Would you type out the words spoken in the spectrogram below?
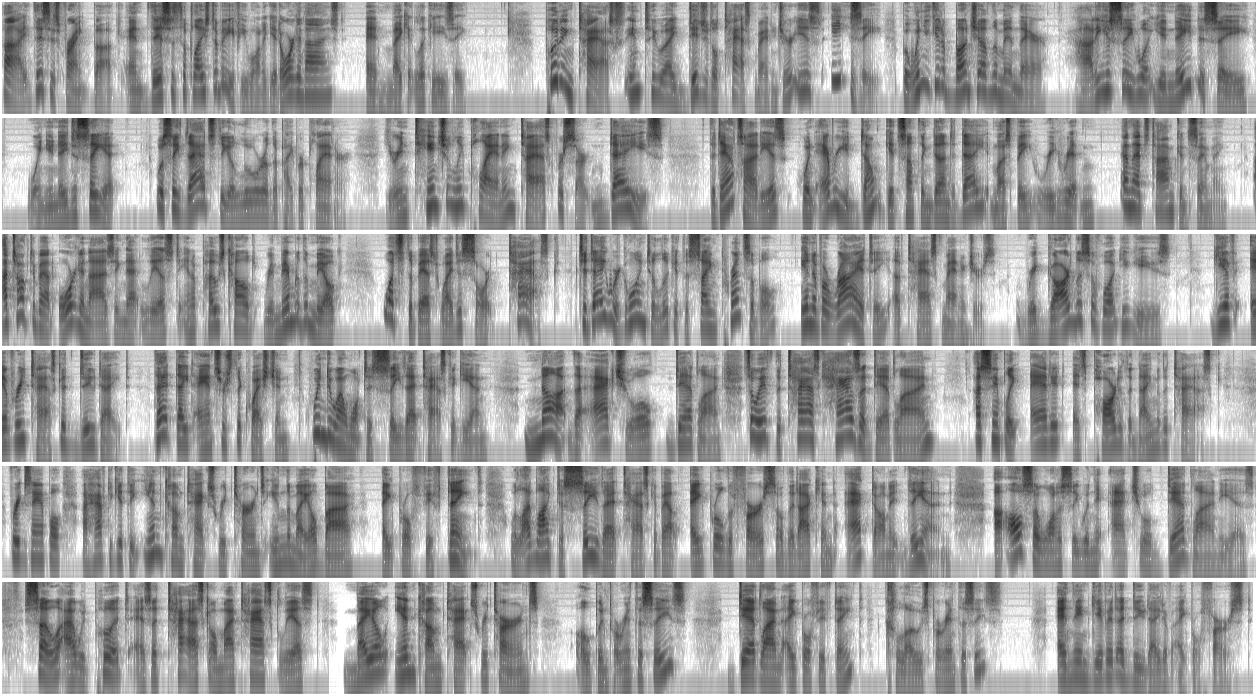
Hi, this is Frank Buck, and this is the place to be if you want to get organized and make it look easy. Putting tasks into a digital task manager is easy, but when you get a bunch of them in there, how do you see what you need to see when you need to see it? Well, see, that's the allure of the paper planner. You're intentionally planning tasks for certain days. The downside is, whenever you don't get something done today, it must be rewritten and that's time consuming. I talked about organizing that list in a post called Remember the Milk What's the Best Way to Sort Tasks? Today we're going to look at the same principle in a variety of task managers. Regardless of what you use, give every task a due date. That date answers the question when do I want to see that task again? Not the actual deadline. So if the task has a deadline, I simply add it as part of the name of the task. For example, I have to get the income tax returns in the mail by April 15th. Well, I'd like to see that task about April the 1st so that I can act on it then. I also want to see when the actual deadline is. So I would put as a task on my task list mail income tax returns, open parentheses, deadline April 15th, close parentheses, and then give it a due date of April 1st.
